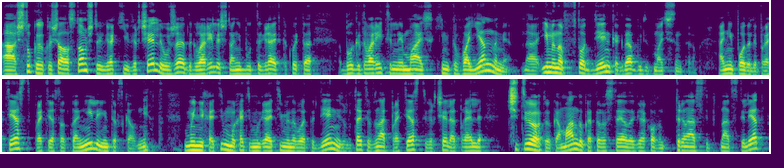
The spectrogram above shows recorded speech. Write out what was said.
А штука заключалась в том, что игроки Верчелли уже договорились, что они будут играть какой-то благотворительный матч с какими-то военными а, именно в тот день, когда будет матч с Интером. Они подали протест, протест отклонили, Интер сказал, нет, мы не хотим, мы хотим играть именно в этот день. И в результате в знак протеста Верчелли отправили четвертую команду, которая состояла игроков 13-15 лет,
